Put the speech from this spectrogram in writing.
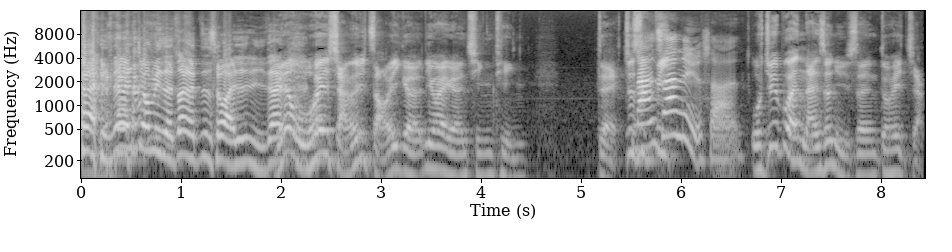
你那个救命绳三个字出来，就是你在。没有，我会想着去找一个另外一个人倾听。对，就是男生女生。我觉得不管男生女生都会讲。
